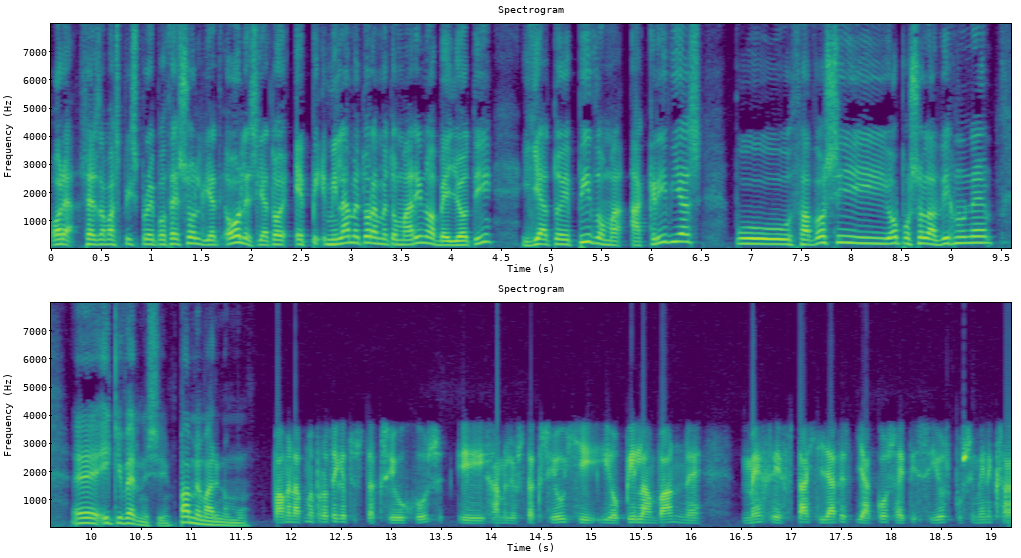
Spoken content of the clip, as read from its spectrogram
Ωραία. Θες να μας πεις προποθέσει όλες για το. Μιλάμε τώρα με τον Μαρίνο Αμπελιώτη για το επίδομα ακρίβειας που θα δώσει, όπως όλα δείχνουν, ε, η κυβέρνηση. Πάμε, Μαρίνο μου. Πάμε να πούμε πρώτα για τους συνταξιούχου. Οι χαμηλοσυνταξιούχοι, οι οποίοι λαμβάνουν μέχρι 7.200 ετησίως που σημαίνει 600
